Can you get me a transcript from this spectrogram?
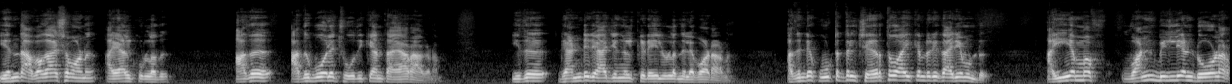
എന്ത് അവകാശമാണ് അയാൾക്കുള്ളത്? അത് അതുപോലെ ചോദിക്കാൻ തയ്യാറാകണം. ഇത് രണ്ട് രാജ്യങ്ങൾക്കിടയിലുള്ള നിലപാടാണ്. അതിന്റെ കൂട്ടത്തിൽ ചേർത്ത് വായിക്കേണ്ട ഒരു കാര്യമുണ്ട്. I M F one billion dollar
